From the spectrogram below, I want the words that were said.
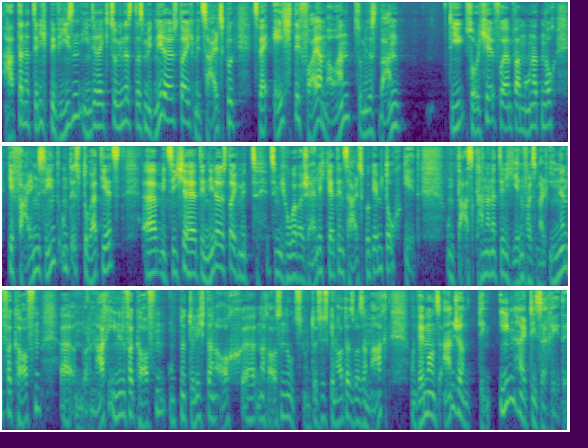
hat er natürlich bewiesen, indirekt zumindest, dass mit Niederösterreich, mit Salzburg zwei echte Feuermauern, zumindest waren die solche vor ein paar Monaten noch gefallen sind und es dort jetzt äh, mit Sicherheit in Niederösterreich mit ziemlich hoher Wahrscheinlichkeit in Salzburg eben doch geht. Und das kann er natürlich jedenfalls mal innen verkaufen äh, oder nach innen verkaufen und natürlich dann auch äh, nach außen nutzen. Und das ist genau das, was er macht. Und wenn wir uns anschauen, den Inhalt dieser Rede,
